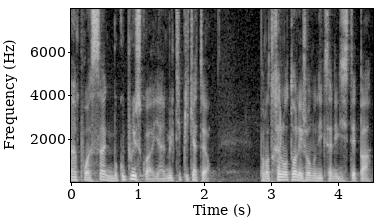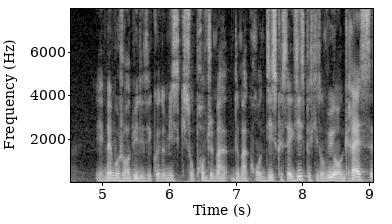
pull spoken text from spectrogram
1,5, beaucoup plus. Quoi. Il y a un multiplicateur. Pendant très longtemps, les gens nous dit que ça n'existait pas. Et même aujourd'hui, les économistes qui sont profs de Macron disent que ça existe parce qu'ils ont vu en Grèce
